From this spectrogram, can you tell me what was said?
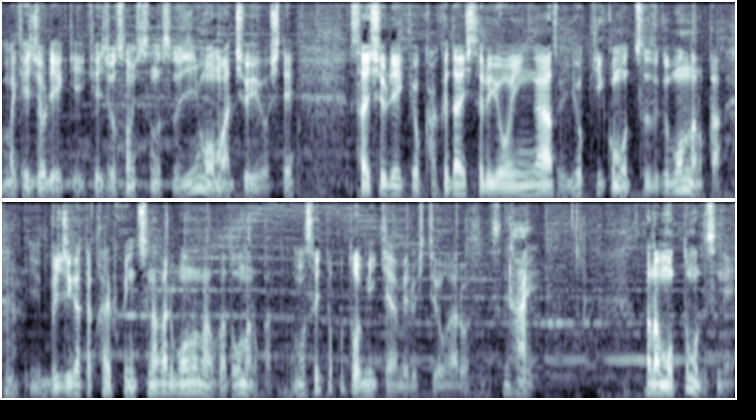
まあ、経常利益、経常損失の数字にもまあ注意をして最終利益を拡大している要因が翌期以降も続くものなのか、うん、V 字型回復につながるものなのかどうなのか、まあ、そういったことを見極める必要があるわけですね。はいただ、最もですね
